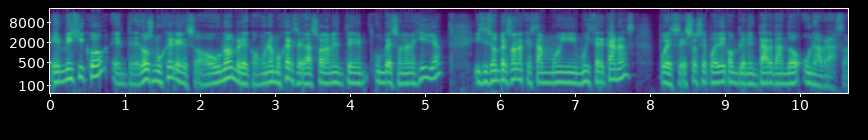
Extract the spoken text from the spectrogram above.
En México, entre dos mujeres o un hombre con una mujer se da solamente un beso en la mejilla y si son personas que están muy, muy cercanas, pues eso se puede complementar dando un abrazo.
